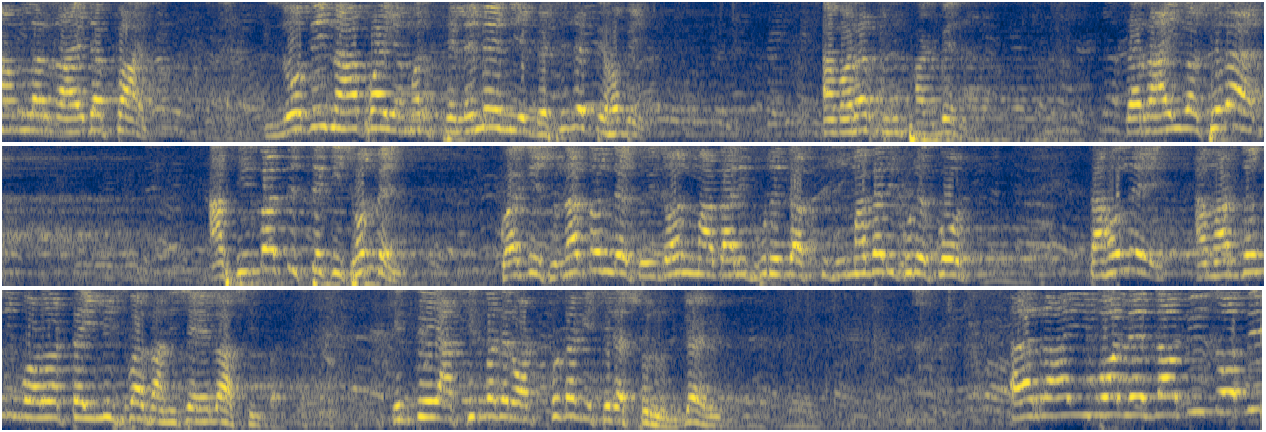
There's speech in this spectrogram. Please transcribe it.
মামলার রায়টা পাই। যদি না পাই, আমার ছেলে মেয়ে নিয়ে বেঁচে যেতে হবে। আমার আর কিছু থাকবে না। তা রায় রসরাজ আশীর্বাদ দিচ্ছে কি শুনবেন? কয় কি সনাতন রে তুই যখন মাদারীপুরে যাচ্ছিস মাদারীপুরে কোর্ট তাহলে আমার জন্য বড় একটা ইলিশ মাছ আনিস এলো আশীর্বাদ। কিন্তু এই আশীর্বাদের অর্থটা কি সেটা শুনুন, জয় হরি। রাই বলে, যাবি যদি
